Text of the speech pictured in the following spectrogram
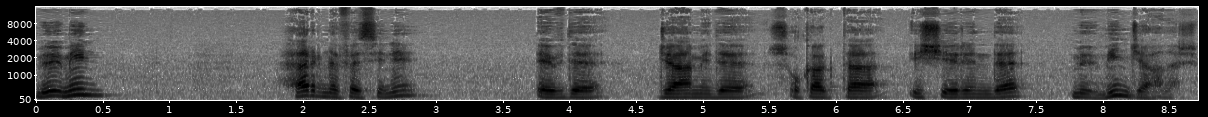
Mümin her nefesini evde, camide, sokakta, iş yerinde mümince alır.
